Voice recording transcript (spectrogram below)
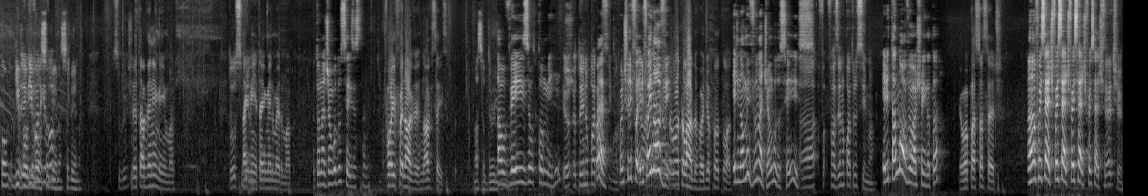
Com... Givou, Ele givou, givou, ele givou. subindo, subindo. Subiu. Ele tá vendo em mim, mano. Tô Tá em subindo. mim, tá em mim no meio do mapa. Eu tô na jungle do 6, Stanley. Foi, foi 9, 9, 6. Nossa, eu dormi. Talvez eu tome hit. Eu, eu tô indo 4 Ué, em cima. onde que ele foi? Ele foi 9! Pelo outro lado, rodeou pelo outro lado. Ele não me viu na jungle do 6? Ah, fa- fazendo 4 em cima. Ele tá 9, eu acho, ainda, tá? Eu vou passar 7. Aham, foi 7, foi 7, foi 7, foi 7. 7?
